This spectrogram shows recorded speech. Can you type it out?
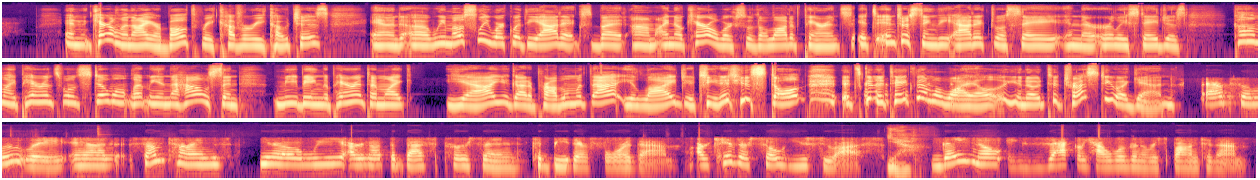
And Carol and I are both recovery coaches, and uh, we mostly work with the addicts. But um, I know Carol works with a lot of parents. It's interesting. The addict will say in their early stages, "God, my parents won't still won't let me in the house." And me being the parent, I'm like, "Yeah, you got a problem with that? You lied, you cheated, you stole. It's going to take them a while, you know, to trust you again." Absolutely. And sometimes, you know, we are not the best person to be there for them. Our kids are so used to us. Yeah. They know exactly how we're going to respond to them.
